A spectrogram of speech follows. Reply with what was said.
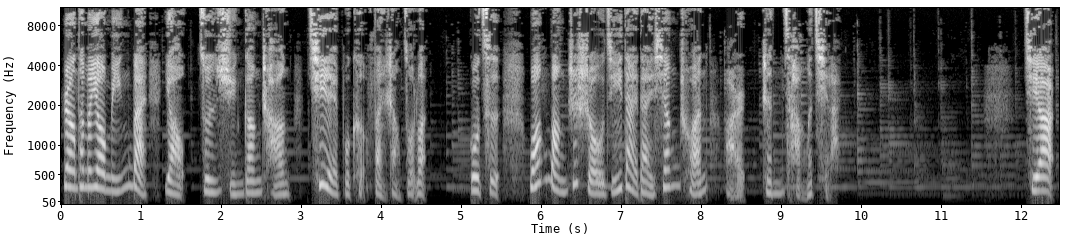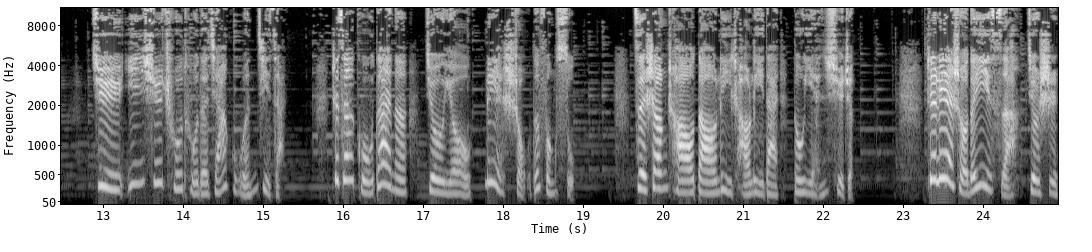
让他们要明白，要遵循纲常，切不可犯上作乱。故此，王莽之首级代代相传而珍藏了起来。其二，据殷墟出土的甲骨文记载，这在古代呢就有猎首的风俗，自商朝到历朝历代都延续着。这猎首的意思啊，就是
